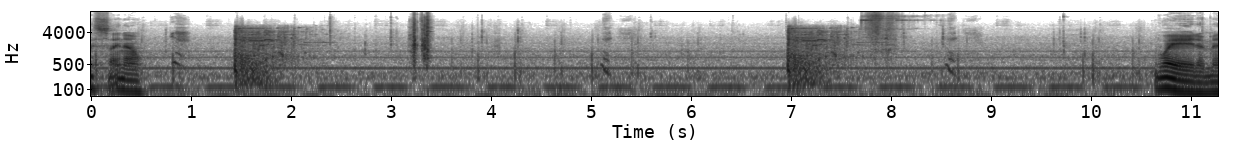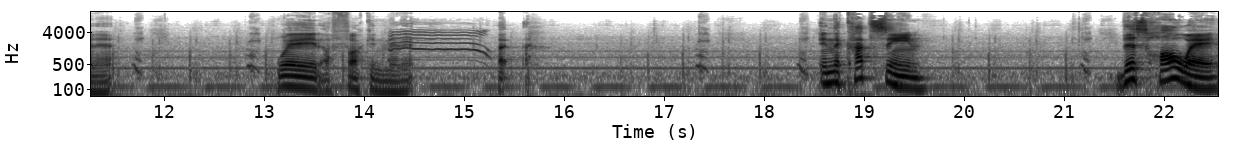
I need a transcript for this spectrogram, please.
Yes, I know. Wait a minute. Wait a fucking minute. In the cutscene, this hallway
